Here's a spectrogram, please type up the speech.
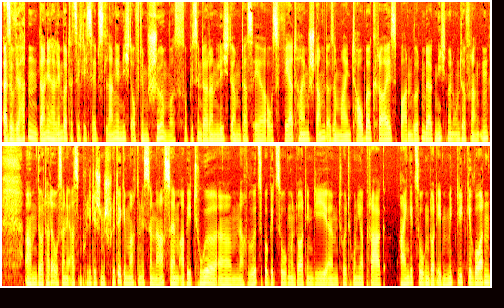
Also wir hatten Daniel Halember tatsächlich selbst lange nicht auf dem Schirm, was so ein bisschen daran liegt, ähm, dass er aus Wertheim stammt, also Main-Tauber-Kreis, Baden-Württemberg, nicht mehr in Unterfranken. Ähm, dort hat er auch seine ersten politischen Schritte gemacht und ist dann nach seinem Abitur ähm, nach Würzburg gezogen und dort in die Teutonia Prag eingezogen, dort eben Mitglied geworden.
